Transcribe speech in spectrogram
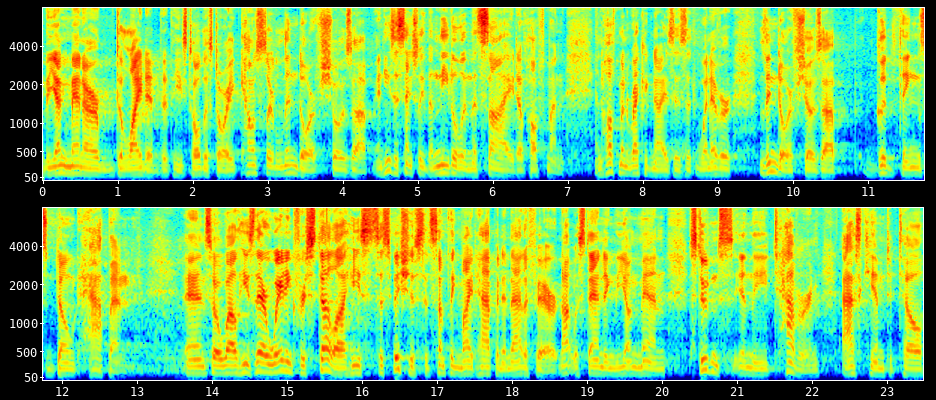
The young men are delighted that he's told the story. Counselor Lindorf shows up, and he's essentially the needle in the side of Hoffmann. And Hoffmann recognizes that whenever Lindorf shows up, good things don't happen. And so while he's there waiting for Stella, he's suspicious that something might happen in that affair. Notwithstanding, the young men, students in the tavern, ask him to tell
